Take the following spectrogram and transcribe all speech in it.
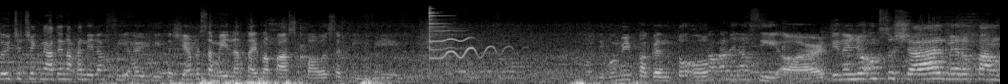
So, i-check natin ang kanilang CR dito. Siyempre, sa mail lang tayo papasok, bawal sa female. O, di ba may paganto, o. Ang kanilang CR. Tingnan nyo, ang social. Meron pang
